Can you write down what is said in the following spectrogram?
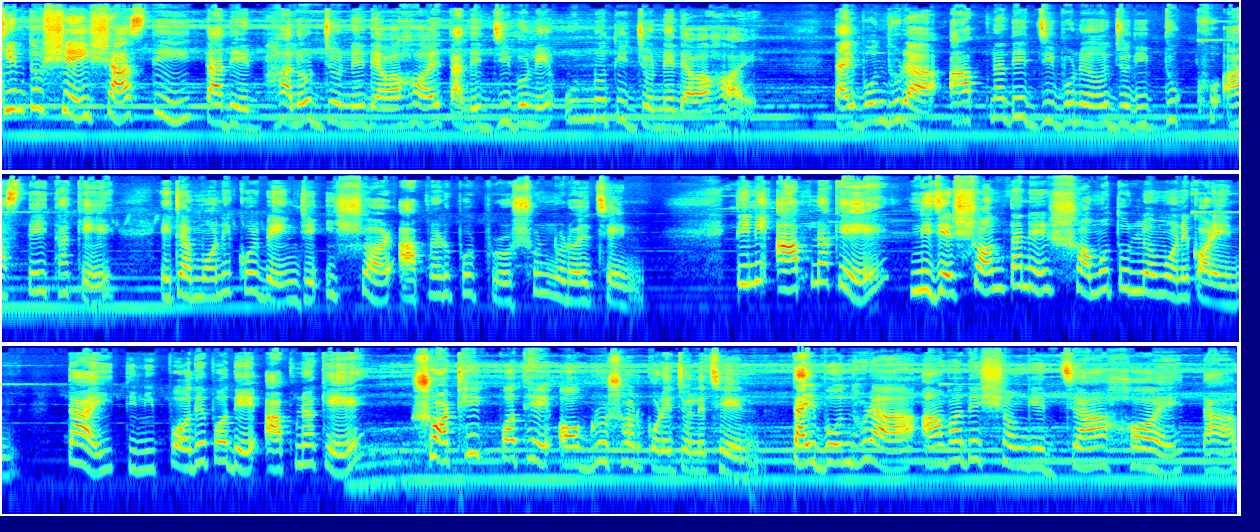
কিন্তু সেই শাস্তি তাদের ভালোর জন্য দেওয়া হয়, তাদের জীবনে উন্নতির জন্য দেওয়া হয়। তাই বন্ধুরা, আপনাদের জীবনেও যদি দুঃখ আসতেই থাকে, এটা মনে করবেন যে ঈশ্বর আপনার উপর প্রসন্ন রয়েছেন। তিনি আপনাকে নিজের সন্তানের সমতুল্য মনে করেন। তাই তিনি পদে পদে আপনাকে সঠিক পথে অগ্রসর করে চলেছেন। তাই বন্ধুরা, আমাদের সঙ্গে যা হয় তা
